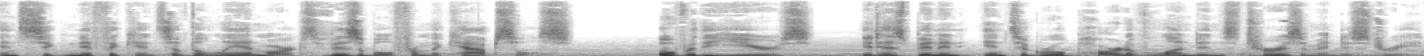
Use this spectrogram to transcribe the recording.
and significance of the landmarks visible from the capsules. Over the years, it has been an integral part of London's tourism industry,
